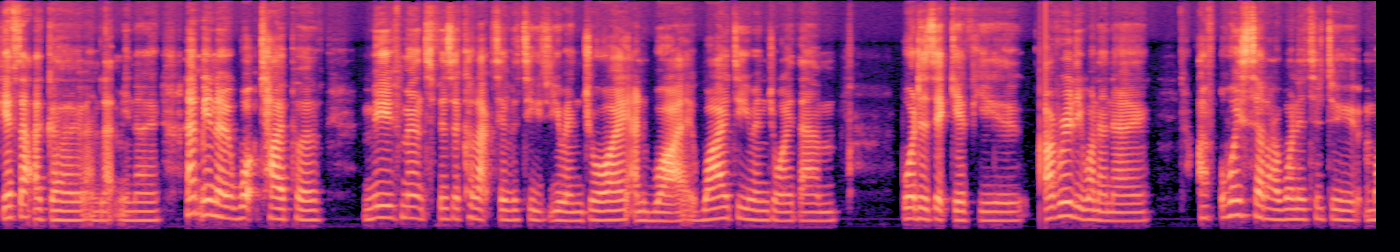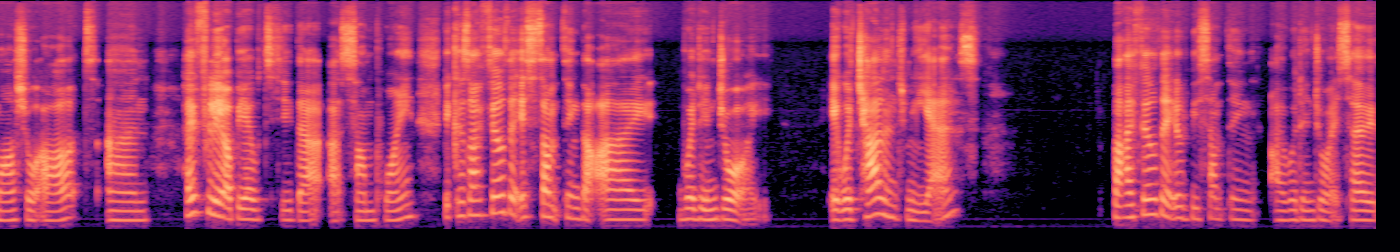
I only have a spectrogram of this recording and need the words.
give that a go and let me know. Let me know what type of movements, physical activities you enjoy and why. Why do you enjoy them? What does it give you? I really want to know. I've always said I wanted to do martial arts and hopefully I'll be able to do that at some point because I feel that it's something that I would enjoy. It would challenge me, yes, but I feel that it would be something I would enjoy. So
